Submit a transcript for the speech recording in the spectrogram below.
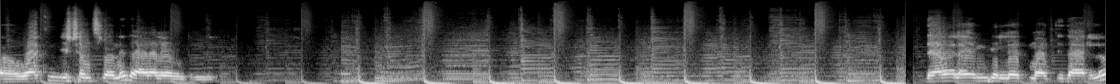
వాకింగ్ డిస్టెన్స్లోనే దేవాలయం ఉంటుంది. దేవాలయంకి వెళ్ళే మధ్య దారిలో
